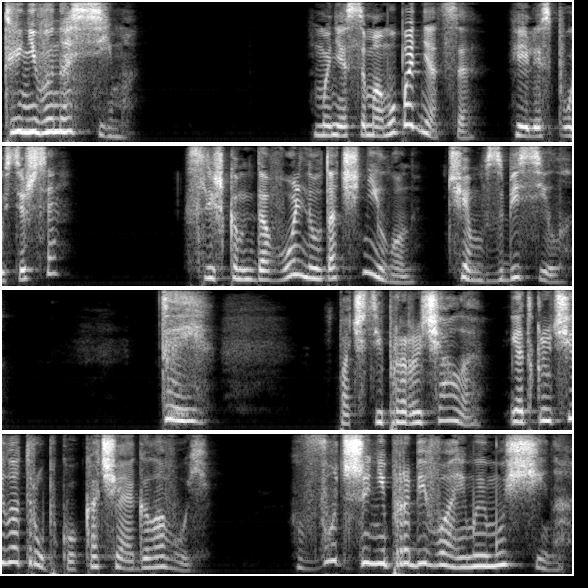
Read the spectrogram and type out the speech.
Ты невыносим. Мне самому подняться? Или спустишься? Слишком довольно уточнил он, чем взбесил. Ты... Почти прорычала и отключила трубку, качая головой. Вот же непробиваемый мужчина.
